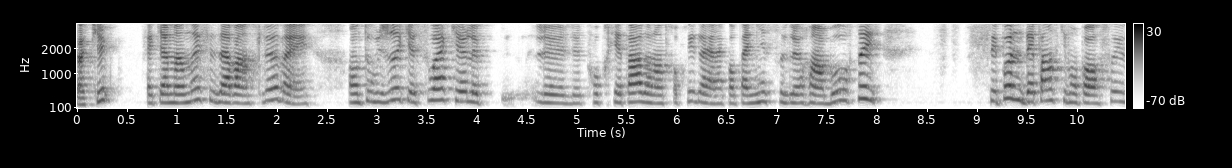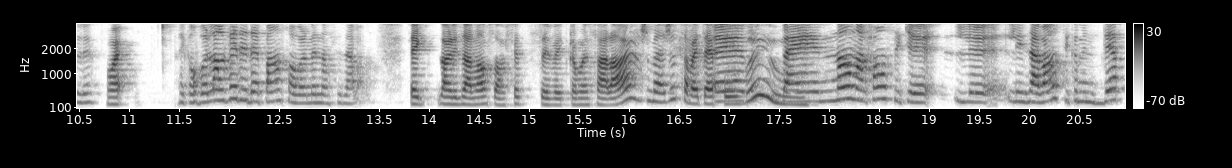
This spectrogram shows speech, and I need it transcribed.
OK. Fait qu'à un moment donné, ces avances-là, ben, on est obligé que soit que le, le- le propriétaire de l'entreprise, la, la compagnie, le rembourse. Tu sais, c'est pas une dépense qui vont passer, là. Ouais. Fait qu'on va l'enlever des dépenses et on va le mettre dans ses avances. Fait que dans les avances, en fait, ça va être comme un salaire, j'imagine? Ça va être imposé ou? Ben non, dans le fond, c'est que le- les avances, c'est comme une dette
